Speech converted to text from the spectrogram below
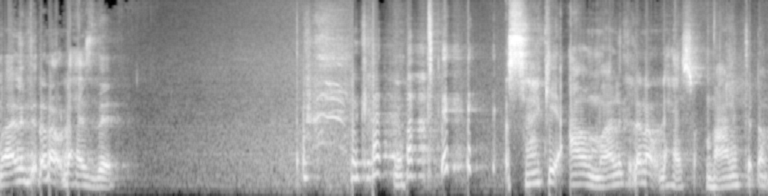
Maalintii dhanaa udhexaysde saakii caawa maalintii dhanaa udhexayso maalintii dhan.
